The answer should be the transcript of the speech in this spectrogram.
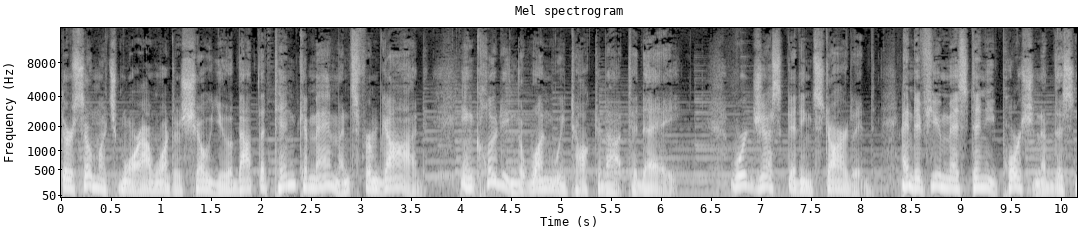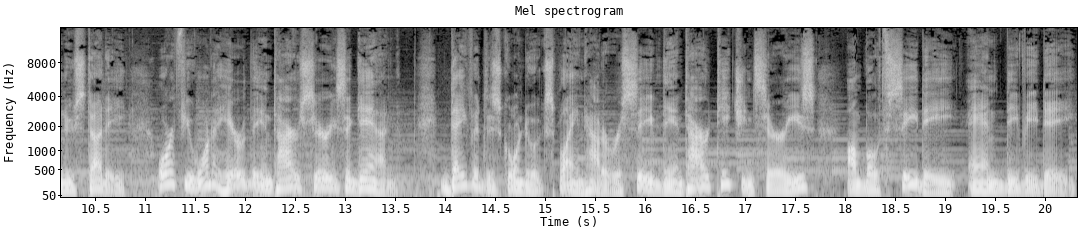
There's so much more I want to show you about the Ten Commandments from God, including the one we talked about today. We're just getting started, and if you missed any portion of this new study, or if you want to hear the entire series again, David is going to explain how to receive the entire teaching series on both CD and DVD.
